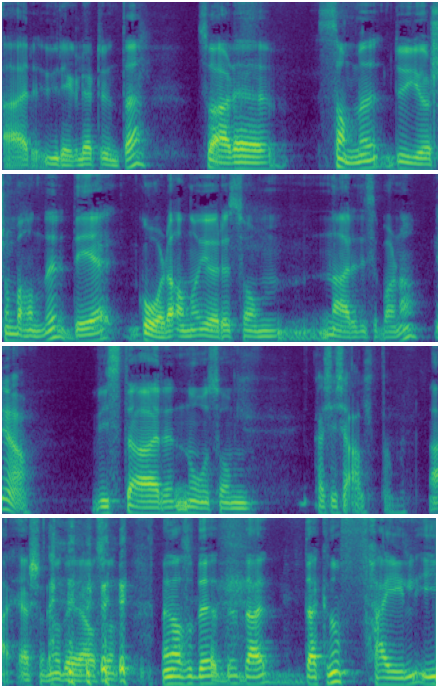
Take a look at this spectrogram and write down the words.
er uregulert rundt deg, så er det samme du gjør som behandler, det går det an å gjøre som nære disse barna. Ja. Hvis det er noe som Kanskje ikke alt, da, men Nei, jeg skjønner det, jeg også. Men altså, det, det, det, er, det er ikke noe feil i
